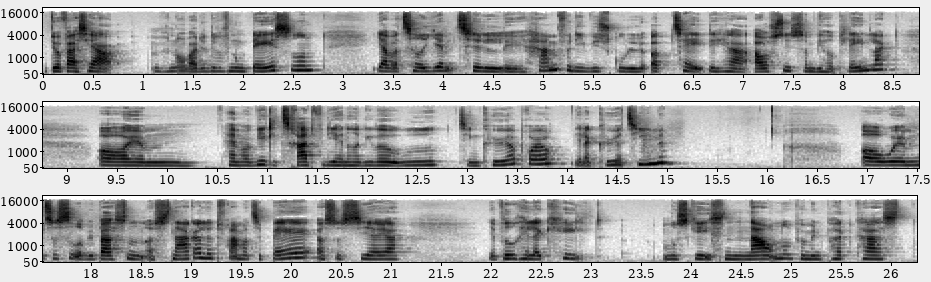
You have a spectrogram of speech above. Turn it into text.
det var faktisk her hvornår var det? Det var for nogle dage siden. Jeg var taget hjem til øh, ham, fordi vi skulle optage det her afsnit, som vi havde planlagt. Og øhm, han var virkelig træt, fordi han havde lige været ude til en køreprøve, eller køretime. Og øhm, så sidder vi bare sådan og snakker lidt frem og tilbage, og så siger jeg, jeg ved heller ikke helt, måske sådan navnet på min podcast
